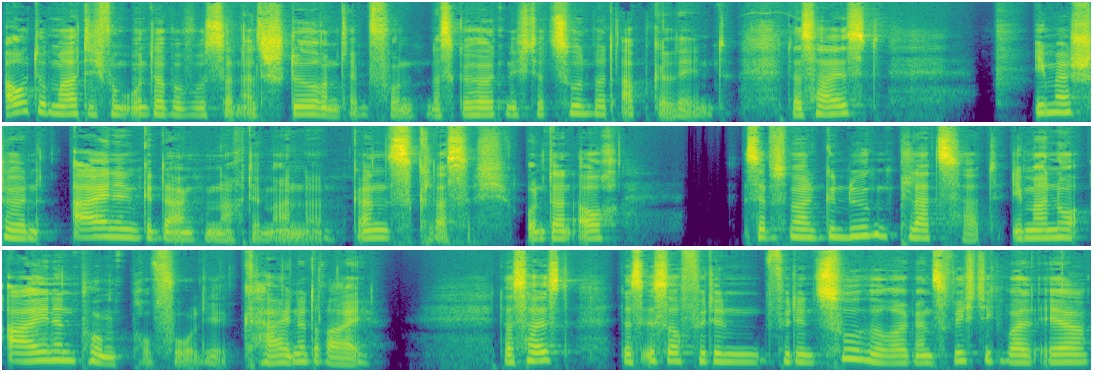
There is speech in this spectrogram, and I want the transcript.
automatisch vom Unterbewusstsein als störend empfunden. Das gehört nicht dazu und wird abgelehnt. Das heißt, immer schön einen Gedanken nach dem anderen, ganz klassisch. Und dann auch, selbst wenn man genügend Platz hat, immer nur einen Punkt pro Folie, keine drei. Das heißt, das ist auch für den, für den Zuhörer ganz wichtig, weil er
